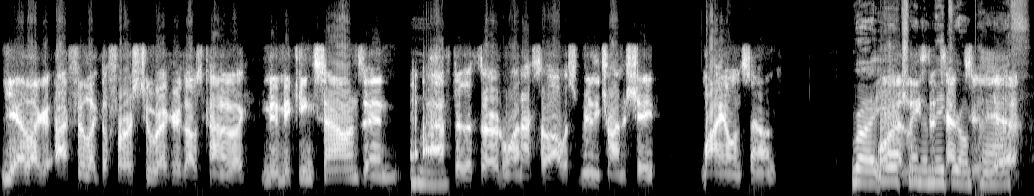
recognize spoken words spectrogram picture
Yeah, like I feel like the first two records I was kind of like mimicking sounds, and mm-hmm. after the third one, I felt I was really trying to shape my own sound. Right, you're trying to make your own to, yeah. path,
